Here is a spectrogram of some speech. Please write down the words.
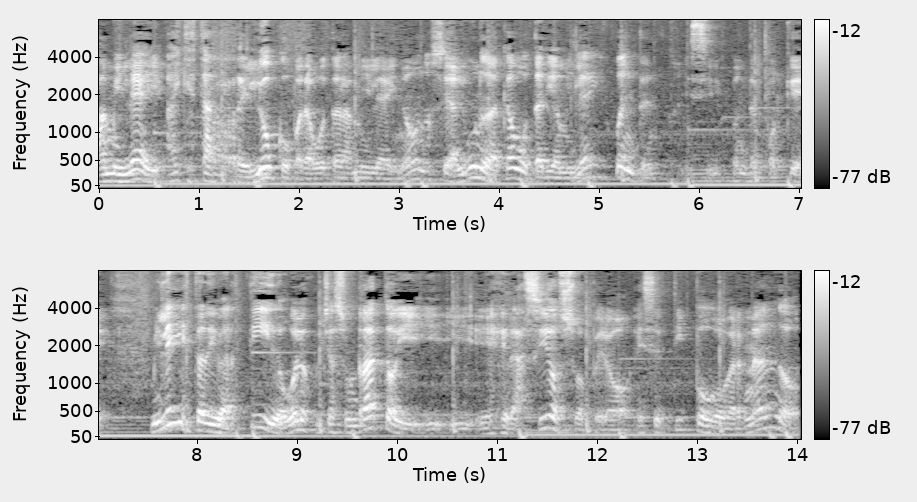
A mi ley, hay que estar re loco para votar a mi ley, ¿no? No sé, ¿alguno de acá votaría a mi ley? Cuenten, sí, cuenten por qué. Mi ley está divertido, vos lo escuchás un rato y es gracioso, pero ese tipo gobernando,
